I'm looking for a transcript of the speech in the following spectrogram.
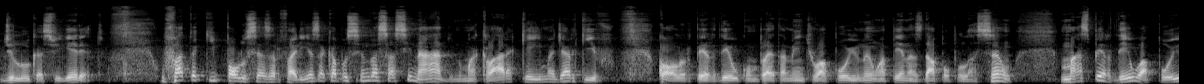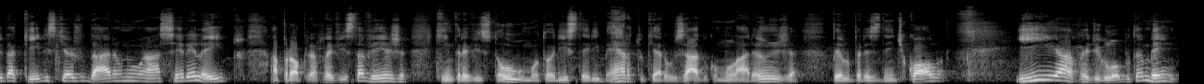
de Lucas Figueiredo. O fato é que Paulo César Farias acabou sendo assassinado numa clara queima de arquivo. Collor perdeu completamente o apoio não apenas da população, mas perdeu o apoio daqueles que ajudaram-no a ser eleito. A própria revista Veja, que entrevistou o motorista Heriberto, que era usado como laranja pelo presidente Collor, e a Rede Globo também,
